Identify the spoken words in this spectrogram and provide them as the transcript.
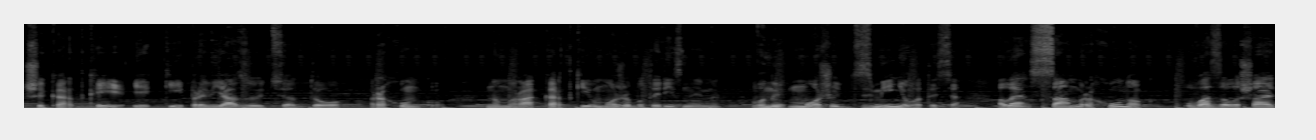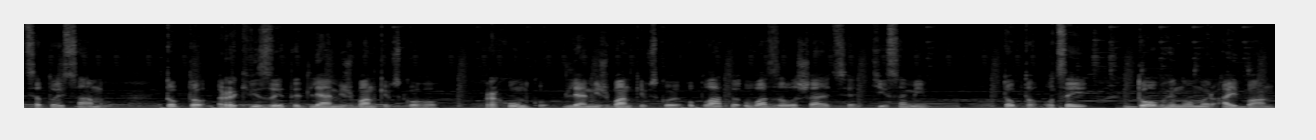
чи картки, які прив'язуються до рахунку. Номера картків може бути різними, вони можуть змінюватися, але сам рахунок у вас залишається той самий. Тобто реквізити для міжбанківського рахунку, для міжбанківської оплати у вас залишаються ті самі. Тобто, оцей довгий номер IBAN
